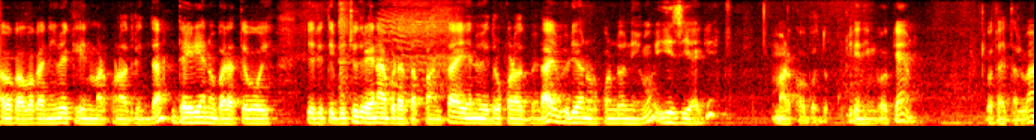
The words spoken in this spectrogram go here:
ಅವಾಗ ಅವಾಗ ನೀವೇ ಕ್ಲೀನ್ ಮಾಡ್ಕೊಳೋದ್ರಿಂದ ಧೈರ್ಯನೂ ಬರುತ್ತೆ. ಓ ಈ ರೀತಿ ಬಿಚ್ಚಿದ್ರೆ ಏನಾಗ್ಬಿಡತ್ತಪ್ಪ ಅಂತ ಏನು ಎದುರುಕೊಳ್ಳೋದು ಬೇಡ. ವಿಡಿಯೋ ನೋಡಿಕೊಂಡು ನೀವು ಈಸಿಯಾಗಿ ಮಾಡ್ಕೋಬೋದು ಕ್ಲೀನಿಂಗ್ ಓಕೆ ಗೊತ್ತಾಯ್ತಲ್ವಾ?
